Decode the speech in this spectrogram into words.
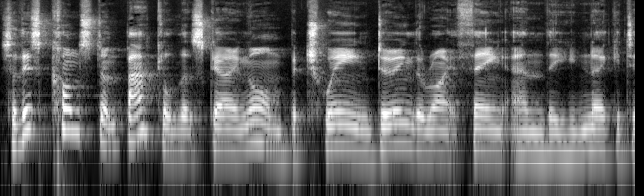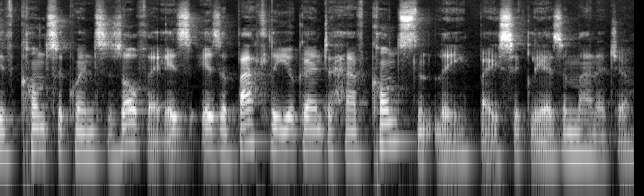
So, this constant battle that's going on between doing the right thing and the negative consequences of it is, is a battle you're going to have constantly, basically, as a manager.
